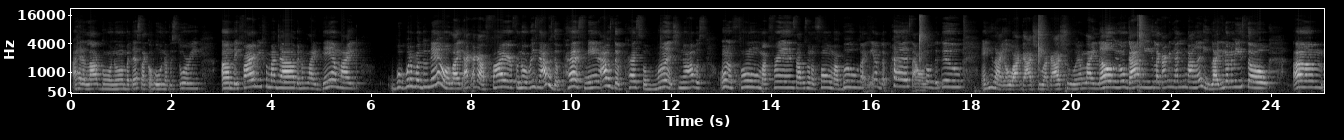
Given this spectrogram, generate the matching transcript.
I had a lot going on, but that's like a whole nother story. Um, they fired me from my job, and I'm like, damn, like, what, what am I gonna do now? Like, I, I got fired for no reason. I was depressed, man. I was depressed for months. You know, I was on the phone with my friends. I was on the phone with my boo. Like, man, I'm depressed. I don't know what to do. And he like, oh, I got you, I got you. And I'm like, no, you don't got me. Like, I need, I need my money. Like, you know what I mean? So, um,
